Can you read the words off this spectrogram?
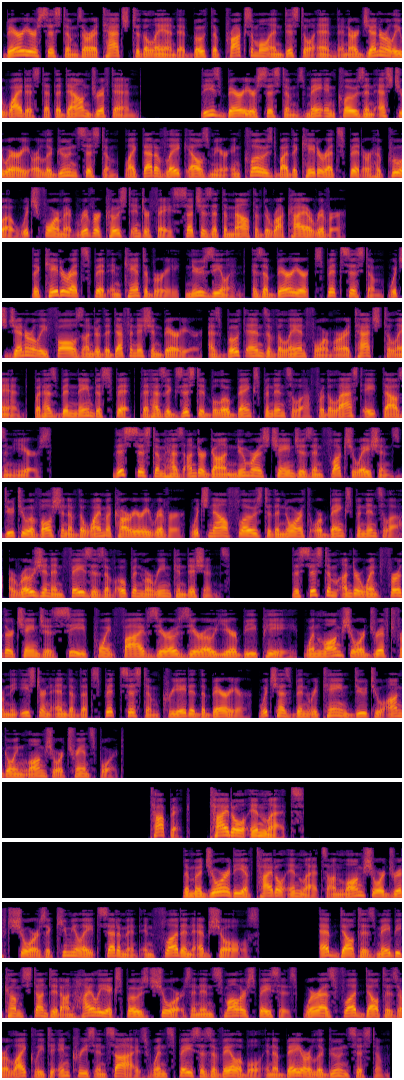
Barrier systems are attached to the land at both the proximal and distal end and are generally widest at the down-drift end. These barrier systems may enclose an estuary or lagoon system, like that of Lake Ellesmere enclosed by the Kaitorete Spit or Hapua which form at river-coast interface such as at the mouth of the Rakaia River. The Kaitorete Spit in Canterbury, New Zealand, is a barrier, spit system which generally falls under the definition barrier, as both ends of the landform are attached to land, but has been named a spit that has existed below Banks Peninsula for the last 8,000 years. This system has undergone numerous changes and fluctuations due to avulsion of the Waimakariri River which now flows to the north or Banks Peninsula, erosion and phases of open marine conditions. The system underwent further changes c.500 year BP, when longshore drift from the eastern end of the spit system created the barrier, which has been retained due to ongoing longshore transport. Tidal inlets. The majority of tidal inlets on longshore drift shores accumulate sediment in flood and ebb shoals. Ebb deltas may become stunted on highly exposed shores and in smaller spaces, whereas flood deltas are likely to increase in size when space is available in a bay or lagoon system.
